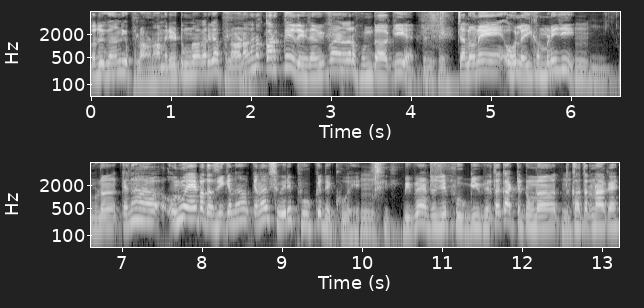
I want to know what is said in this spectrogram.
ਕਦੇ ਕਹਿੰਦੀ ਫਲਾਣਾ ਮੇਰੇ ਟੂਣਾ ਕਰ ਗਿਆ ਫਲਾਣਾ ਕਹਿੰਦਾ ਕਰਕੇ ਦੇਖਦਾ ਵੀ ਭੈਣ ਦਾ ਹੁੰਦਾ ਕੀ ਹੈ। ਚਲ ਉਹਨੇ ਉਹ ਲਈ ਖੰਮਣੀ ਜੀ ਹੁਣ ਕਹਿੰਦਾ ਉਹਨੂੰ ਐ ਪਤਾ ਸੀ ਕਹਿੰਦਾ ਕਹਿੰਦਾ ਸਵੇਰੇ ਫੂਕ ਕੇ ਦੇਖੂ ਇਹ ਵੀ ਭੈਣ ਚੋ ਜੇ ਫੂਗੀ ਫਿਰ ਤਾਂ ਘੱਟ ਟੂਣਾ ਖਤਰਨਾਕ ਹੈ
